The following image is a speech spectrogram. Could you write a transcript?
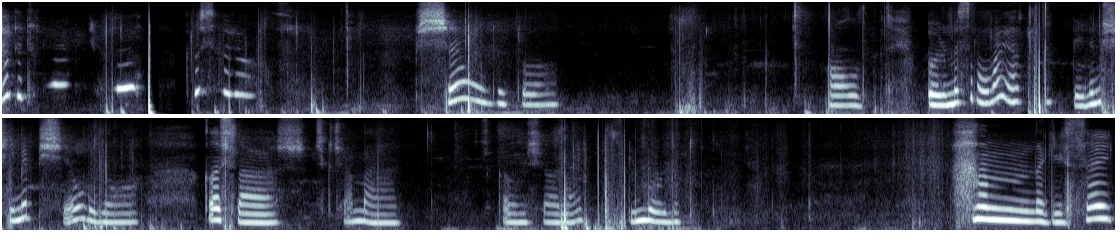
Ya neden Arkadaşlar ya. Bir şey oldu da. Aldım. Ölmesi normal ya. Benim şeyime bir şey oluyor. Arkadaşlar çıkacağım ben. Çıkalım şöyle. Düzgün bir oyun Hmm, ne giysek?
